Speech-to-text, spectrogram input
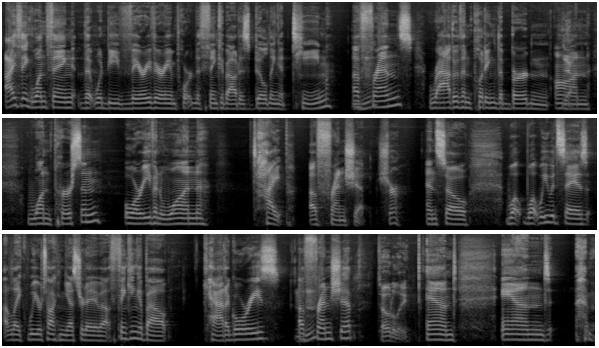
I think one thing that would be very, very important to think about is building a team of Mm-hmm. friends rather than putting the burden on one person or even one type of friendship. Sure. And so what what we would say is like we were talking yesterday about thinking about categories of Mm-hmm. friendship Totally. and and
